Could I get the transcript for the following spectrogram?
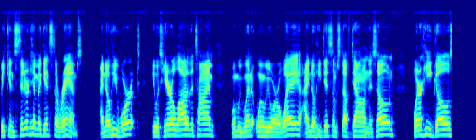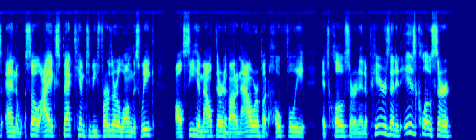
We considered him against the Rams. I know he worked. He was here a lot of the time when we went when we were away. I know he did some stuff down on his own where he goes, and so I expect him to be further along this week. I'll see him out there in about an hour, but hopefully it's closer. And it appears that it is closer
